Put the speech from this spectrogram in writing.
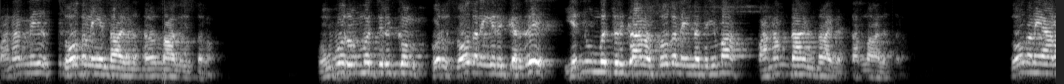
பணமே சோதனை என்றார்கள் சரதாலேஸ்வரம் ஒவ்வொரு உம்மத்திற்கும் ஒரு சோதனை இருக்கிறது. என் உம்மத்திற்கான சோதனை என்ன தெரியுமா? பணம் தான் என்றார்கள் சரதாலேஸ்வரம் சோதனையான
